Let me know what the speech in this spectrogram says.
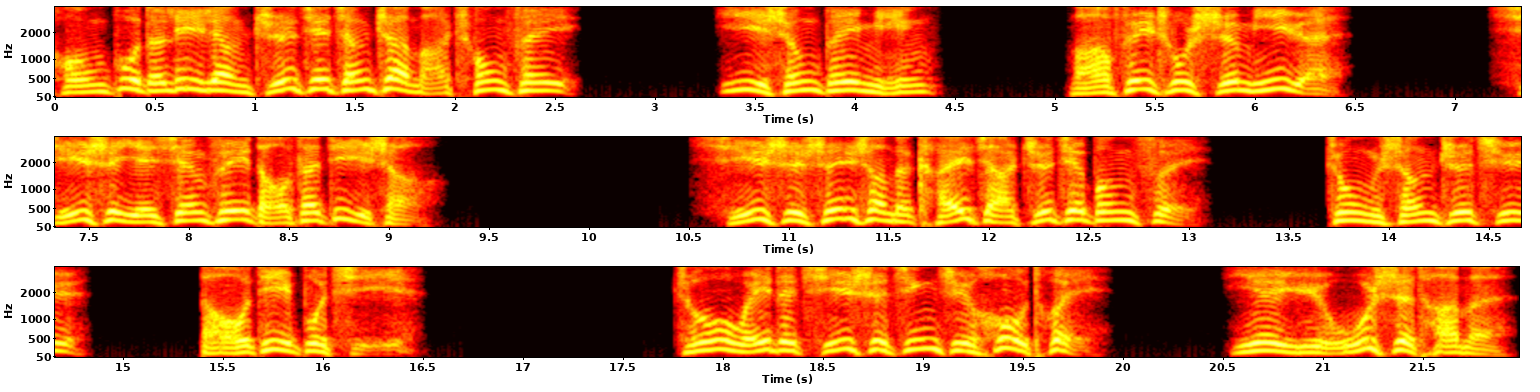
恐怖的力量直接将战马冲飞，一声悲鸣。马飞出十米远，骑士也先飞倒在地上。骑士身上的铠甲直接崩碎，重伤之躯倒地不起。周围的骑士惊惧后退，夜雨无视他们，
